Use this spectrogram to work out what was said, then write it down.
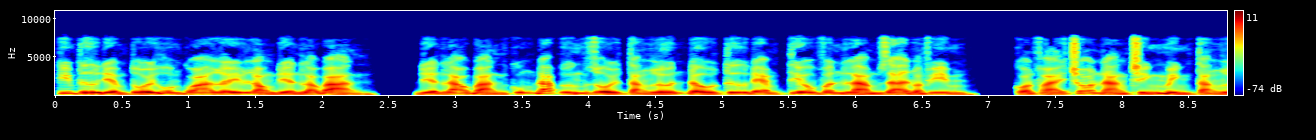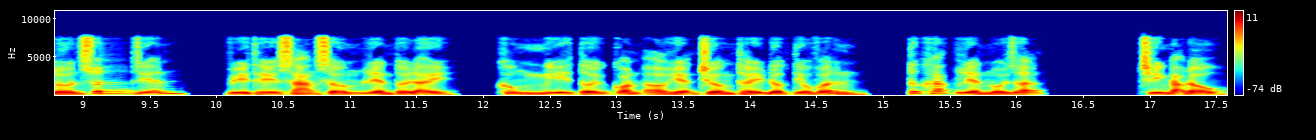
Kim tư điểm tối hôm qua lấy lòng điền lão bản, điền lão bản cũng đáp ứng rồi tăng lớn đầu tư đem tiêu vân làm ra đoàn phim, còn phải cho nàng chính mình tăng lớn xuất diễn, vì thế sáng sớm liền tới đây, không nghĩ tới còn ở hiện trường thấy được tiêu vân, tức khắc liền nổi giận. Trình đạo đâu,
